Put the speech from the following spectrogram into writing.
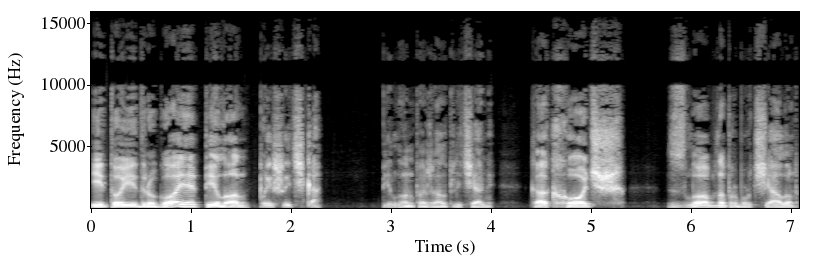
и то, и другое, пилон-пышечка». Пилон пожал плечами. «Как хочешь». Злобно пробурчал он.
